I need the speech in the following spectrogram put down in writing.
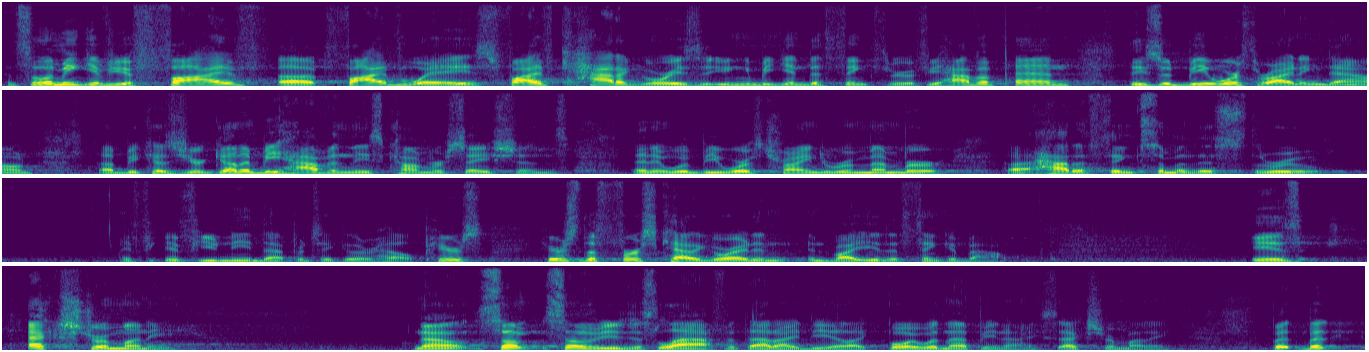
And so let me give you five, uh, five ways, five categories that you can begin to think through. If you have a pen, these would be worth writing down uh, because you're going to be having these conversations, and it would be worth trying to remember uh, how to think some of this through if, if you need that particular help. Here's, here's the first category I'd invite you to think about is extra money. Now, some, some of you just laugh at that idea, like, boy, wouldn't that be nice? Extra money. But, but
